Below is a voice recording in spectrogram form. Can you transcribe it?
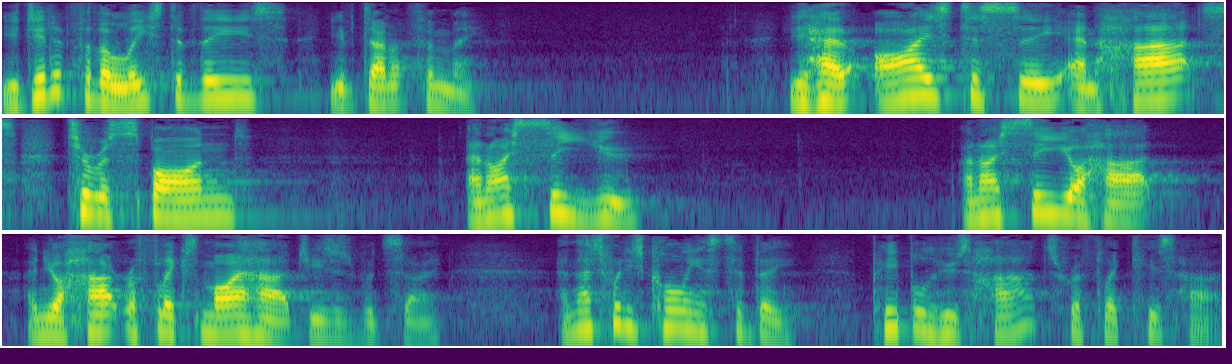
You did it for the least of these, you've done it for me. You had eyes to see and hearts to respond. And I see you. And I see your heart. And your heart reflects my heart, Jesus would say. And that's what he's calling us to be people whose hearts reflect his heart.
